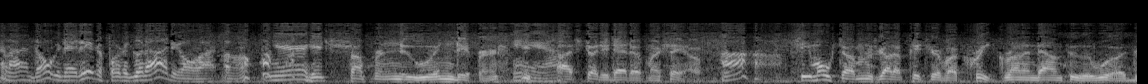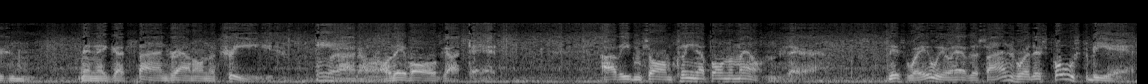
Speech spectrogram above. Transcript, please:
and I you that is a pretty good idea, all right, Lum. Yeah, it's something new and different. Yeah. I studied that up myself. Uh-huh. See, most of them's got a picture of a creek running down through the woods, and then they got signs around on the trees. But I don't know. They've all got that. I've even saw 'em clean up on the mountains there. This way, we'll have the signs where they're supposed to be at.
